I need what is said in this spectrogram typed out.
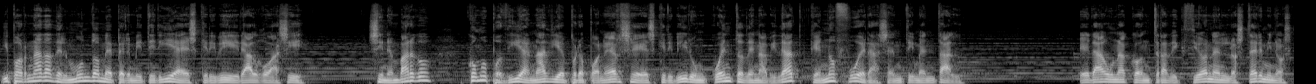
y por nada del mundo me permitiría escribir algo así. Sin embargo, ¿cómo podía nadie proponerse escribir un cuento de Navidad que no fuera sentimental? Era una contradicción en los términos,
